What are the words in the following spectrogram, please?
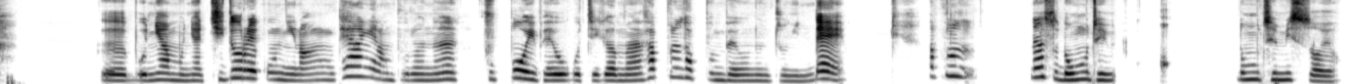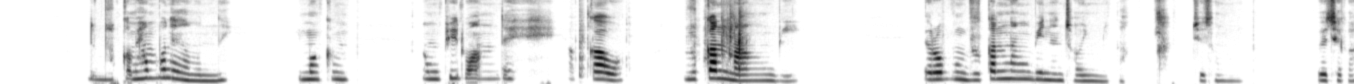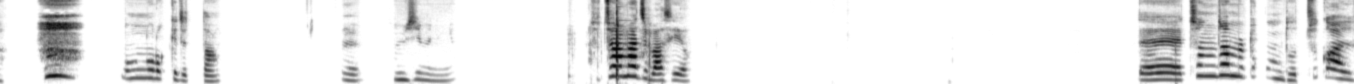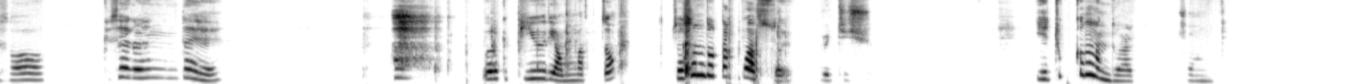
그 뭐냐 뭐냐 지드래곤이랑 태양이랑 부르는 굿보이 배우고 지금은 사뿐사뿐 배우는 중인데 사뿐 댄스 너무 재미 너무 재밌어요. 근데 물감이 한 번에 남았네. 이만큼 안 필요한데 아까워. 물감 낭비. 여러분 물감 낭비는 저입니다. 죄송합니다. 왜 제가 너무 노랗게 됐다. 네, 잠시만요. 저처럼 하지 마세요. 네, 천점을 조금 더 추가해서 이렇게 색을 했는데 하, 왜 이렇게 비율이 안 맞죠? 저 손도 닦고 왔어요. 물티슈. 얘 조금만 더 할게요. 주황색.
